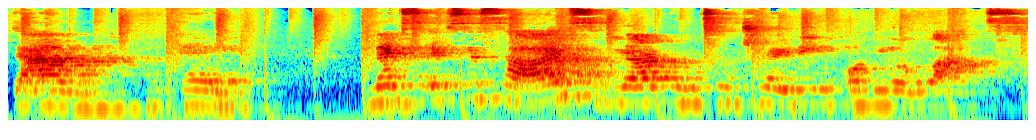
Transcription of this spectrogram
Down, okay. Next exercise, we are concentrating on your lats.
